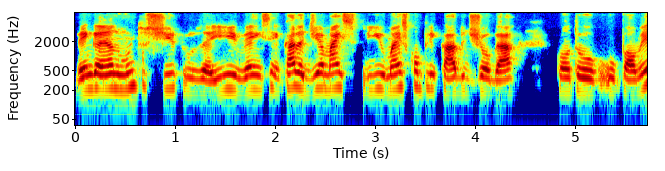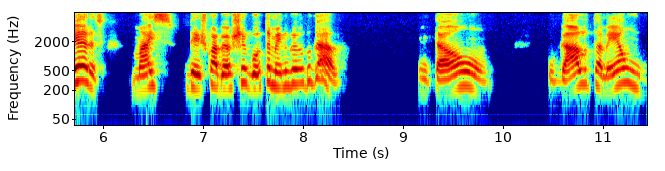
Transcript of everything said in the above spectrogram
Vem ganhando muitos títulos aí, vem sendo cada dia mais frio, mais complicado de jogar contra o, Palmeiras, mas desde que o Abel chegou também não ganhou do Galo. Então, o Galo também é um,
